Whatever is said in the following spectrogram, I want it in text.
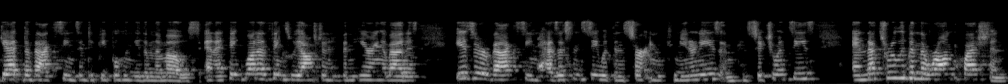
get the vaccines into people who need them the most. And I think one of the things we often have been hearing about is is there vaccine hesitancy within certain communities and constituencies? And that's really been the wrong question.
